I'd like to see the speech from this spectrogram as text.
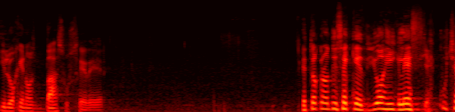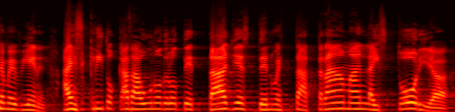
y lo que nos va a suceder. Esto que nos dice que Dios, iglesia, escúcheme bien, ha escrito cada uno de los detalles de nuestra trama en la historia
